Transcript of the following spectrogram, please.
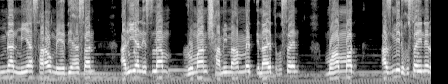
ইমরান মিয়া ছাড়াও মেহেদি হাসান, আরিয়ান ইসলাম, রোমান শামীম আহমেদ এনায়েত হোসেন, মোহাম্মদ আজমির হোসাইনের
